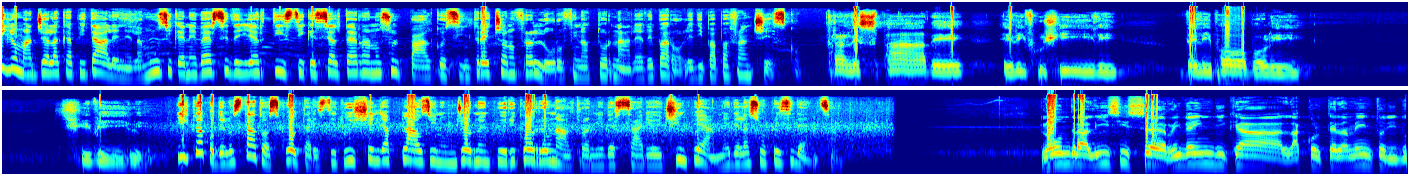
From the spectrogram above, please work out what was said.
Tanti gli omaggi alla capitale, nella musica e nei versi degli artisti che si alternano sul palco e si intrecciano fra loro fino a tornare alle parole di Papa Francesco. Tra le spade e i fucili dei popoli civili. Il capo dello Stato ascolta e restituisce gli applausi in un giorno in cui ricorre un altro anniversario, i cinque anni della sua presidenza. Londra, l'ISIS rivendica l'accoltellamento di due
